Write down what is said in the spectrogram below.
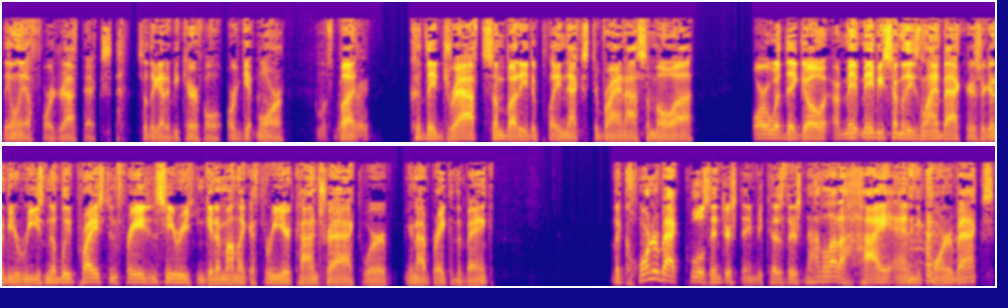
they only have four draft picks, so they got to be careful or get more. But could they draft somebody to play next to Brian Asamoah? Or would they go? Or maybe some of these linebackers are going to be reasonably priced in free agency, where you can get them on like a three-year contract, where you're not breaking the bank. The cornerback pool is interesting because there's not a lot of high end cornerbacks.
